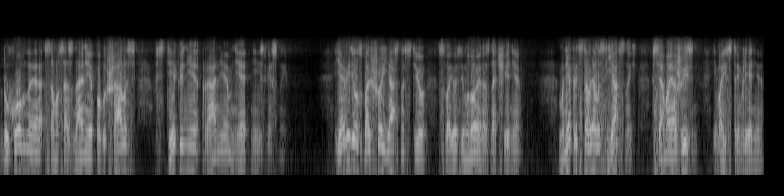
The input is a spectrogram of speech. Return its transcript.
Духовное самосознание повышалось в степени ранее мне неизвестной. Я видел с большой ясностью свое земное назначение. Мне представлялась ясной вся моя жизнь и мои стремления.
